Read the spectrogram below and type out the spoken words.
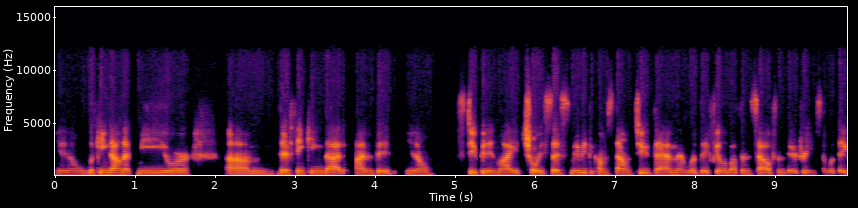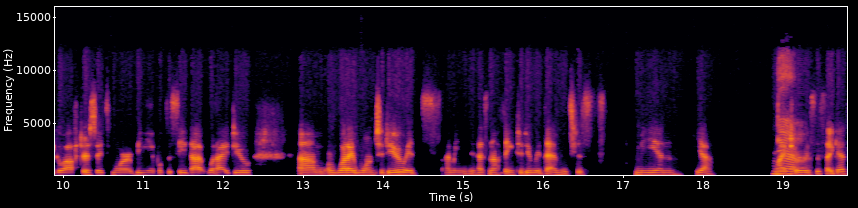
you know looking down at me or um, they're thinking that i'm a bit you know stupid in my choices. Maybe it comes down to them and what they feel about themselves and their dreams and what they go after. So it's more being able to see that what I do um, or what I want to do, it's, I mean, it has nothing to do with them. It's just me and yeah, my yeah. choices, I guess.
